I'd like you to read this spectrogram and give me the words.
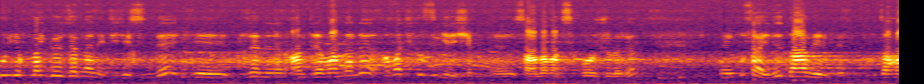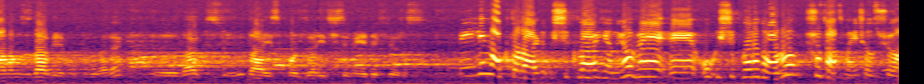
Bu yapılan gözlemler neticesinde e, düzenlenen antrenmanlarla amaç hızlı gelişim e, sağlamak sporcuların. E, bu sayede daha verimli, zamanımızı daha verimli kullanarak e, daha kısa sürede daha iyi sporcular yetiştirmeyi hedefliyoruz. Belli noktalarda ışıklar yanıyor ve e, o ışıklara doğru şut atmaya çalışıyor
